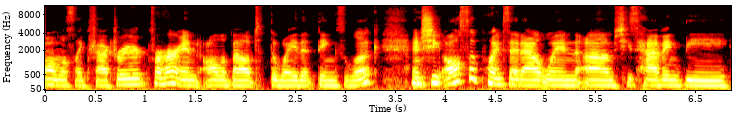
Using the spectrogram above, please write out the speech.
almost like factory work for her and all about the way that things look. And she also points that out when um, she's having the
